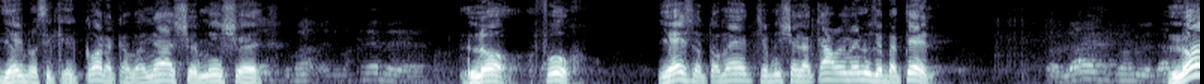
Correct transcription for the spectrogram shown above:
יש בו סיקריקון, הכוונה שמי ש... יש. לא, הפוך. יש, זאת אומרת שמי שלקח ממנו זה בטל. לא, לא היה סקרטון ביהודה. לא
